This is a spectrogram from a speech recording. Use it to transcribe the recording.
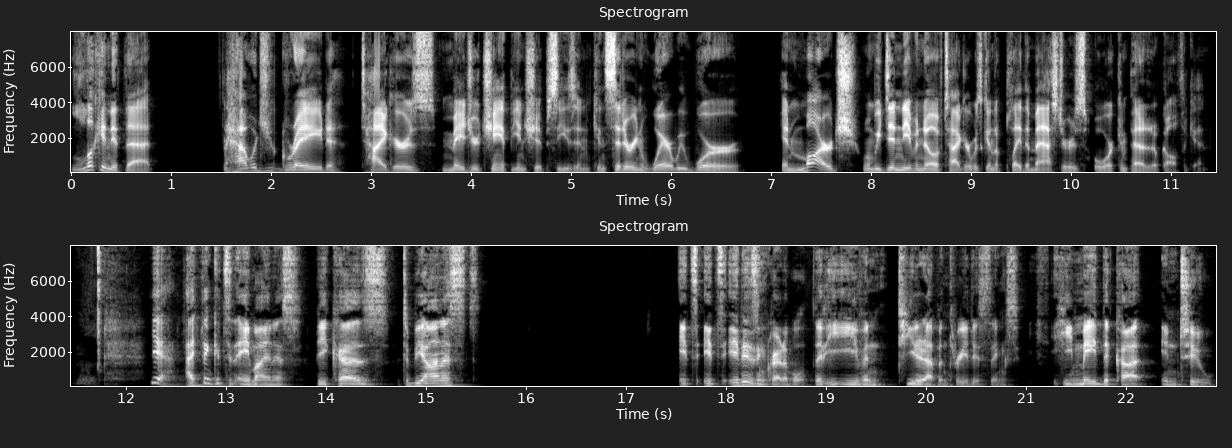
Looking at that, how would you grade Tiger's major championship season, considering where we were in March when we didn't even know if Tiger was going to play the Masters or competitive golf again? Yeah, I think it's an A minus because to be honest, it's it's it is incredible that he even teed it up in three of these things. He made the cut in two.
